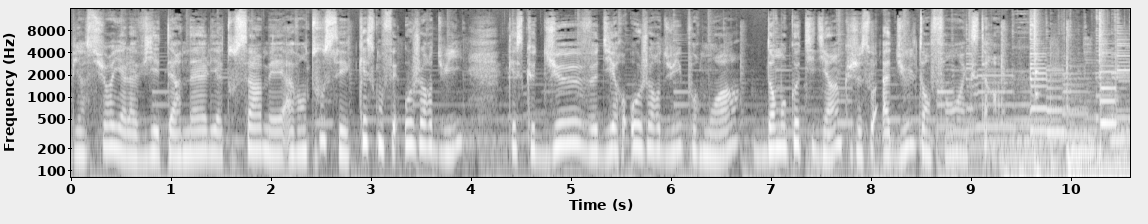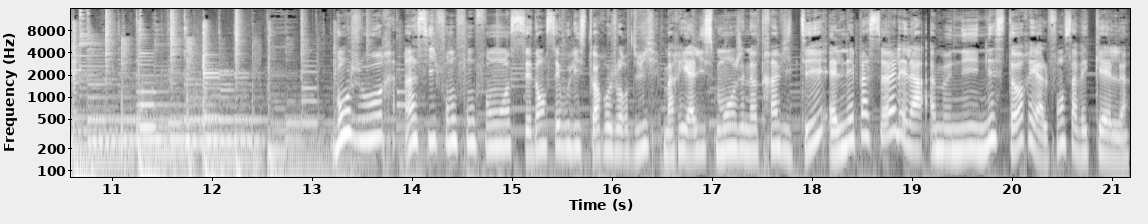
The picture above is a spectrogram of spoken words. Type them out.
Bien sûr, il y a la vie éternelle, il y a tout ça, mais avant tout, c'est qu'est-ce qu'on fait aujourd'hui, qu'est-ce que Dieu veut dire aujourd'hui pour moi, dans mon quotidien, que je sois adulte, enfant, etc. Bonjour, ainsi fond fond fond, c'est dans C'est vous l'histoire aujourd'hui. Marie-Alice Monge est notre invitée. Elle n'est pas seule, elle a amené Nestor et Alphonse avec elle.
